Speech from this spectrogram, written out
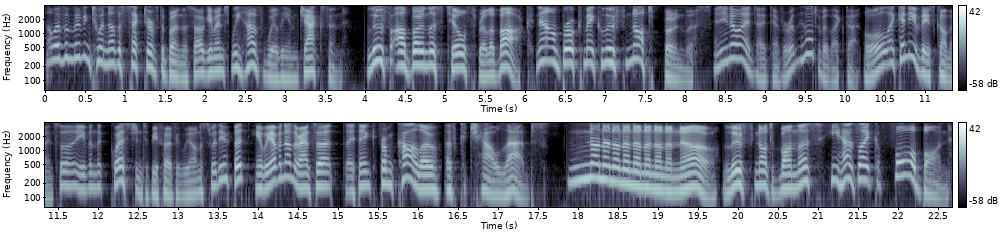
However, moving to another sector of the boneless argument, we have William Jackson. Loof are boneless till Thriller bark. Now Brook make Loof not boneless. And you know, I'd, I'd never really thought of it like that. Or like any of these comments, or even the question, to be perfectly honest with you. But here we have another answer, I think, from Carlo of Kachow Labs. No, no, no, no, no, no, no, no, no. Loof not boneless. He has like four bon.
